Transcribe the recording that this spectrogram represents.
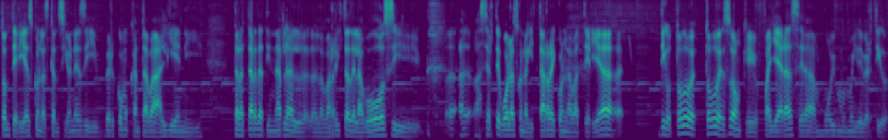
tonterías con las canciones y ver cómo cantaba alguien y tratar de atinarle a la, barrita de la voz y hacerte bolas con la guitarra y con la batería. Digo, todo, todo eso, aunque fallaras, era muy, muy, muy divertido.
